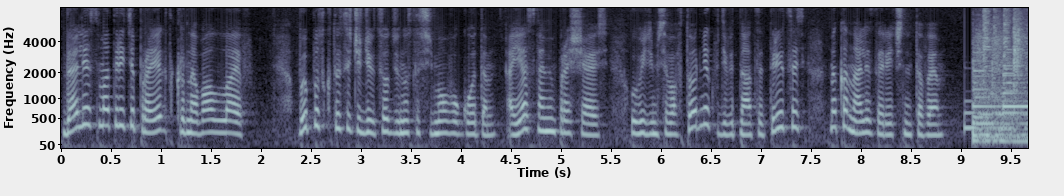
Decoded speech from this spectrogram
Далее смотрите проект «Карнавал Лайв». Выпуск 1997 года. А я с вами прощаюсь. Увидимся во вторник в 19.30 на канале Заречный ТВ.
